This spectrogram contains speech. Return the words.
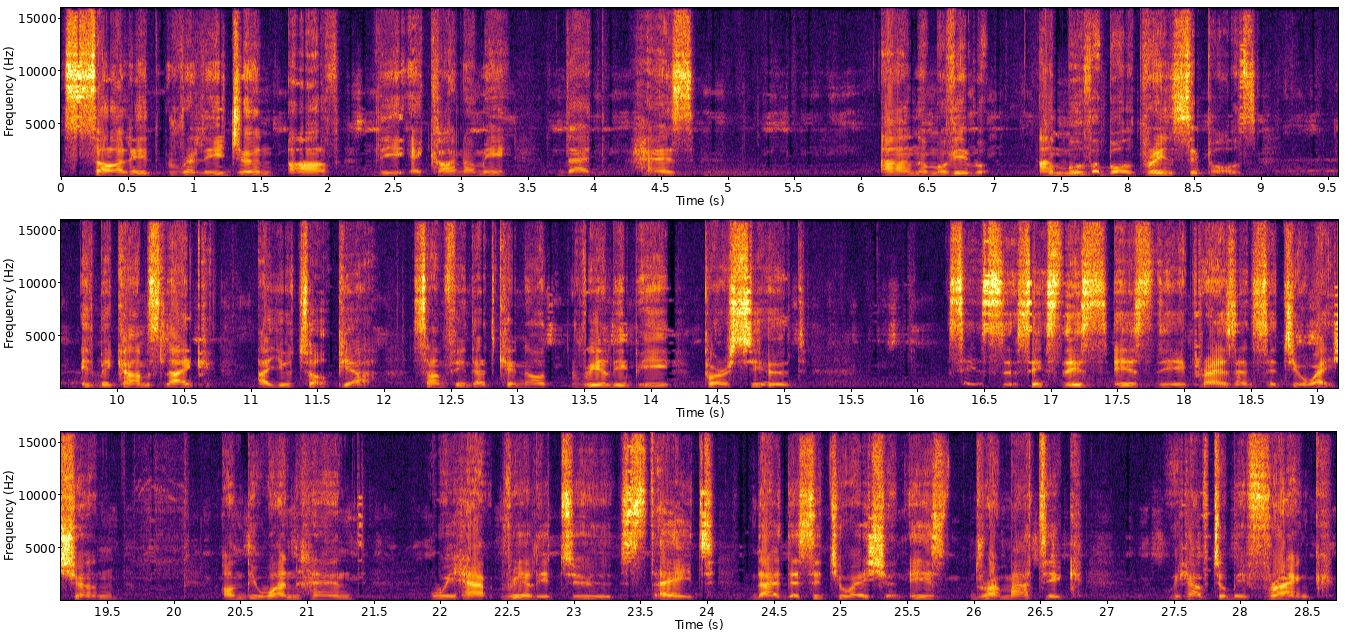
solid religion of the economy that has unmovable, principles. It becomes like a utopia, something that cannot really be pursued. Since, since this is the present situation, on the one hand, we have really to state that the situation is dramatic. We have to be frank,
